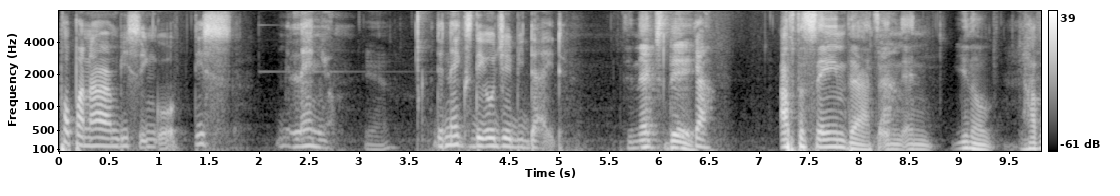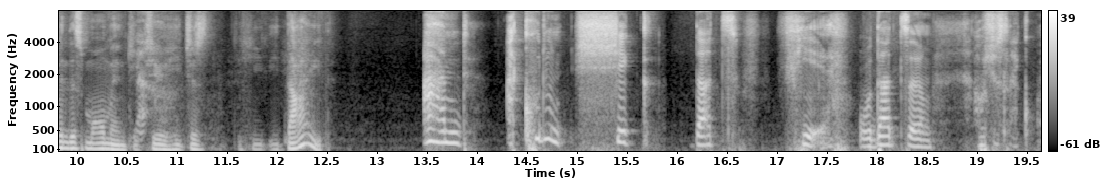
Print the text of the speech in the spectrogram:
pop and R and B single of this millennium. Yeah. The next day, OJB died. The next day, Yeah, after saying that and and you know having this moment with you, he just he, he died. And I couldn't shake that fear or that. Um, I was just like, oh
